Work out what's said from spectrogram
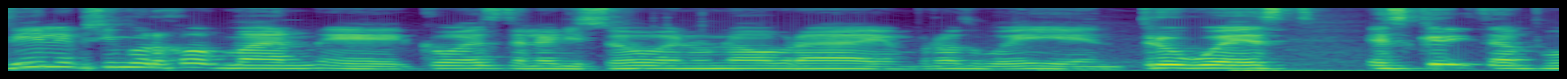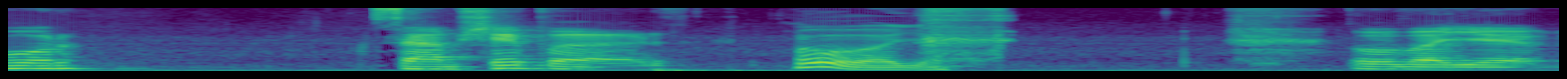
Philip Seymour Hoffman eh, coestelarizó en una obra en Broadway, en True West, escrita por Sam Shepard. Oh, vaya. Oh, vaya.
